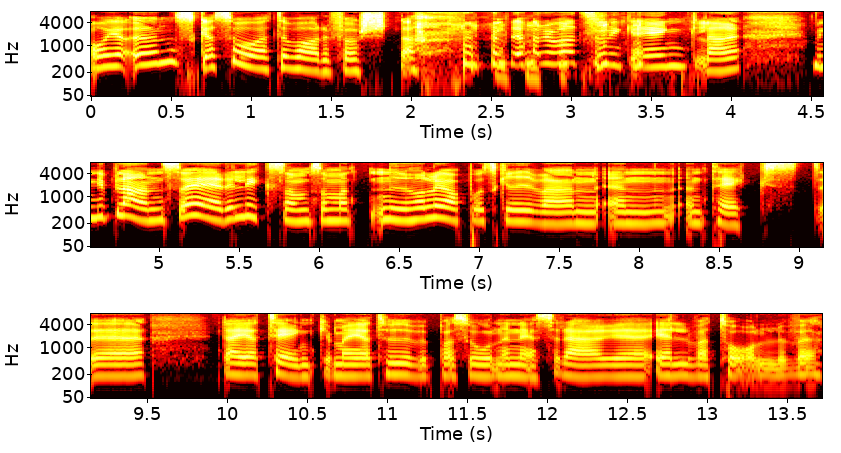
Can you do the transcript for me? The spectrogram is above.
Och jag önskar så att det var det första. det hade varit så mycket enklare. Men ibland så är det liksom som att nu håller jag på att skriva en, en, en text eh, där jag tänker mig att huvudpersonen är sådär eh, 11-12.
